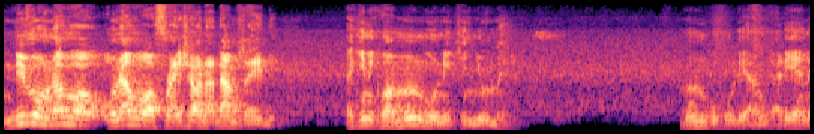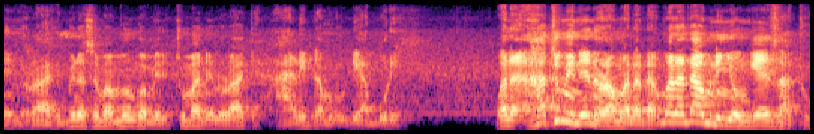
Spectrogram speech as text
ndivyo unavyo unavyowafurahisha wanadamu zaidi. Lakini kwa Mungu ni kinyume. Mungu huliangalia neno lake. Biblia inasema Mungu amelituma neno lake halitamrudia bure. Wana hatumi neno la mwanadamu. Mwanadamu ni nyongeza tu.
